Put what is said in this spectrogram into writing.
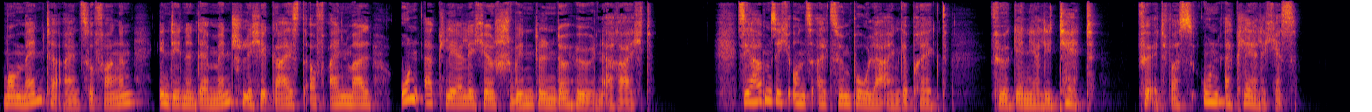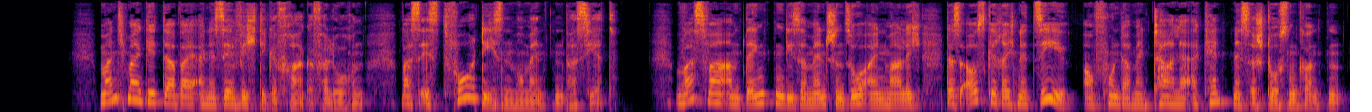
Momente einzufangen, in denen der menschliche Geist auf einmal unerklärliche, schwindelnde Höhen erreicht. Sie haben sich uns als Symbole eingeprägt, für Genialität, für etwas Unerklärliches. Manchmal geht dabei eine sehr wichtige Frage verloren. Was ist vor diesen Momenten passiert? Was war am Denken dieser Menschen so einmalig, dass ausgerechnet sie auf fundamentale Erkenntnisse stoßen konnten?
